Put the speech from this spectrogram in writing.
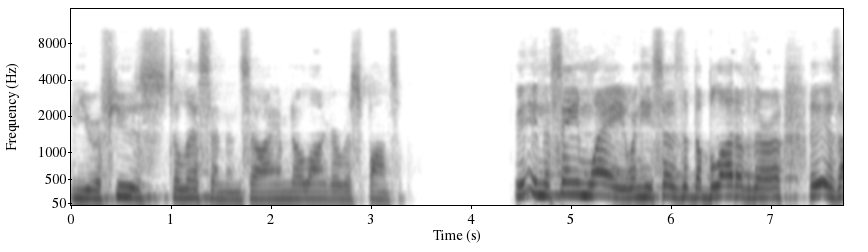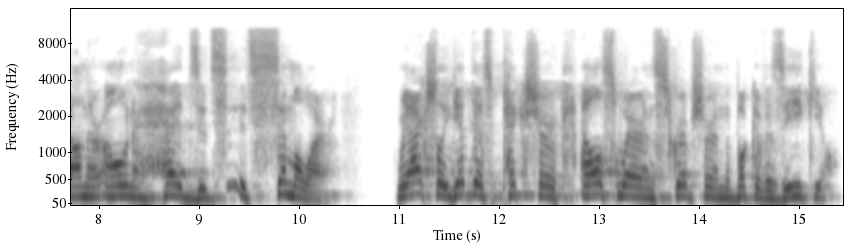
and you refuse to listen. And so I am no longer responsible. In the same way, when he says that the blood of their is on their own heads, it's, it's similar. We actually get this picture elsewhere in scripture in the book of Ezekiel.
